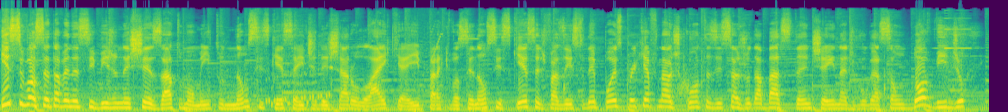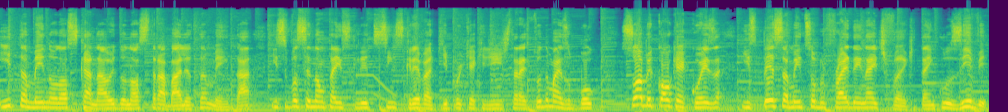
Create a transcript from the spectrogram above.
E se você tá vendo esse vídeo neste exato momento, não se esqueça aí de deixar o like aí para que você não se esqueça de fazer isso depois, porque afinal de contas isso ajuda bastante aí na divulgação do vídeo e também no nosso canal e do nosso trabalho também, tá? E se você não tá inscrito, se inscreva aqui, porque aqui a gente traz tudo mais um pouco sobre qualquer coisa, especialmente sobre Friday Night Funk, tá? Inclusive,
